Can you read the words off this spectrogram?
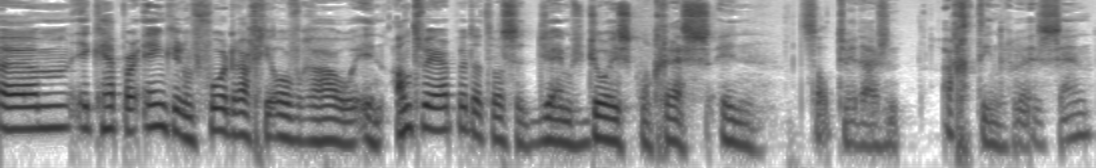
Um, ik heb er één keer een voordrachtje over gehouden in Antwerpen. Dat was het James Joyce congres in, het zal 2018 geweest zijn.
